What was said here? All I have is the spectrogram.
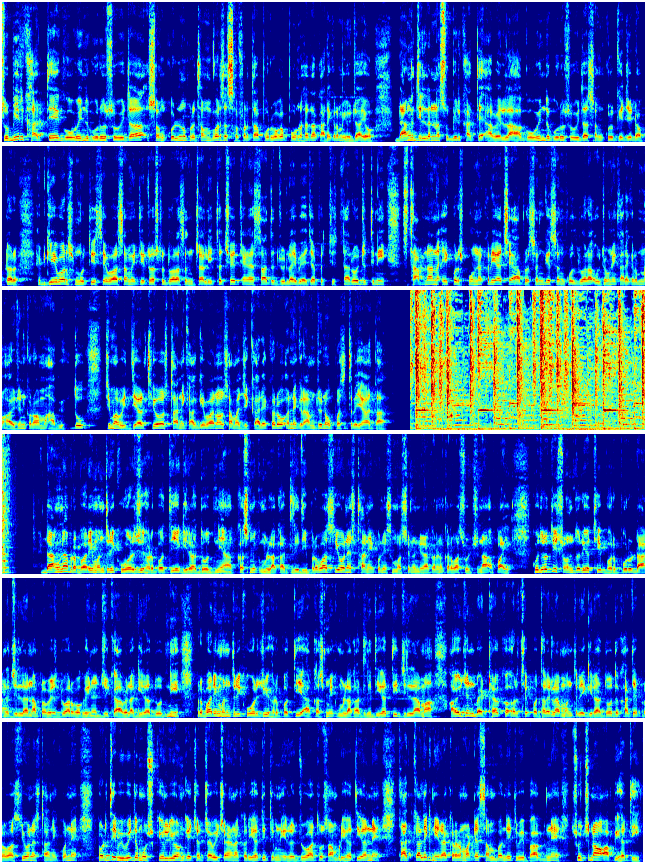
સુબીર ખાતે ગોવિંદ ગુરુ સુવિધા સંકુલનું પ્રથમ વર્ષ સફળતાપૂર્વક પૂર્ણ થતા કાર્યક્રમ યોજાયો. ડાંગ જિલ્લાના સુબીર ખાતે આવેલા ગોવિંદ ગુરુ સુવિધા સંકુલ કે જે ડૉક્ટર હેડગેવર સ્મૃતિ સેવા સમિતિ ટ્રસ્ટ દ્વારા સંચાલિત છે, તેણે સાત જુલાઈ બે હજાર પચીસના રોજ તેની સ્થાપનાના એક વર્ષ પૂર્ણ કર્યા છે. આ પ્રસંગે સંકુલ દ્વારા ઉજવણી કાર્યક્રમનું આયોજન કરવામાં આવ્યું હતું, જેમાં વિદ્યાર્થીઓ, સ્થાનિક આગેવાનો, સામાજિક કાર્યકરો અને ગ્રામજનો ઉપસ્થિત રહ્યા હતા. ડાંગના પ્રભારી મંત્રી કુંવરજી હળપતિએ ગિરાધોધની આકસ્મિક મુલાકાત લીધી. પ્રવાસીઓ અને સ્થાનિકોની સમસ્યાનું નિરાકરણ કરવા સૂચના અપાઈ. કુદરતી સૌંદર્યથી ભરપૂર ડાંગ જિલ્લાના પ્રવેશદ્વાર વઘઈ નજીક આવેલા ગિરાધોધની પ્રભારી મંત્રી કુંવરજી હળપતિએ આકસ્મિક મુલાકાત લીધી હતી. જિલ્લામાં આયોજન બેઠક અર્થે પધારેલા મંત્રીએ ગિરાધોધ ખાતે પ્રવાસીઓ અને સ્થાનિકોને પડતી વિવિધ મુશ્કેલીઓ અંગે ચર્ચા વિચારણા કરી હતી. તેમની રજૂઆતો સાંભળી હતી અને તાત્કાલિક નિરાકરણ માટે સંબંધિત વિભાગને સૂચનાઓ આપી હતી.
